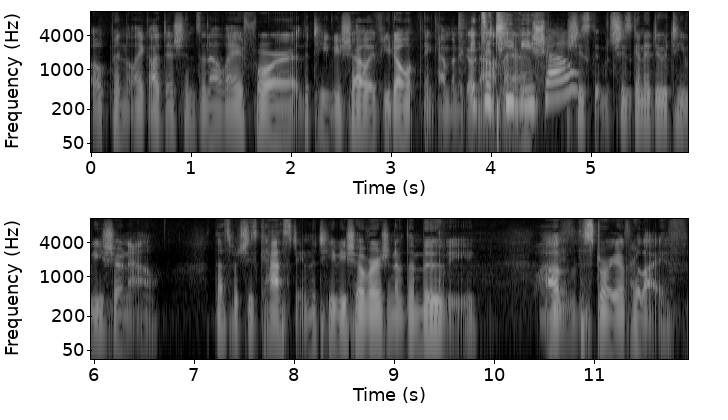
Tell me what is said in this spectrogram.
open like auditions in LA for the TV show. If you don't think I'm gonna go, It's a down there. TV show? She's she's gonna do a TV show now. That's what she's casting, the TV show version of the movie of the story of her life.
